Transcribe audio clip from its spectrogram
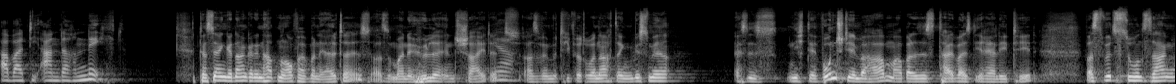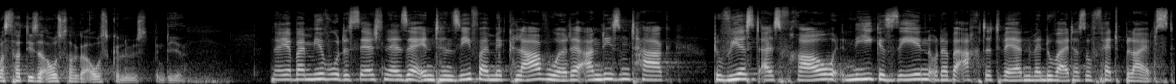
aber die anderen nicht. Das ist ja ein Gedanke, den hat man auch, wenn man älter ist. Also meine Hülle entscheidet. Ja. Also wenn wir tiefer darüber nachdenken, wissen wir, es ist nicht der Wunsch, den wir haben, aber das ist teilweise die Realität. Was würdest du uns sagen, was hat diese Aussage ausgelöst in dir? Naja, bei mir wurde es sehr schnell sehr intensiv, weil mir klar wurde, an diesem Tag, du wirst als Frau nie gesehen oder beachtet werden, wenn du weiter so fett bleibst.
